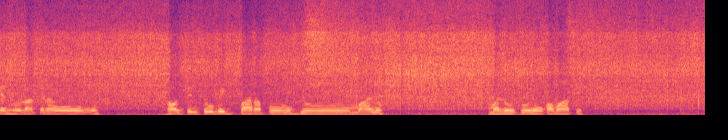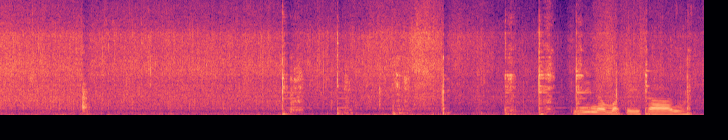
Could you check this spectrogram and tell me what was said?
Lalagyan ho natin ng kaunting tubig para po medyo maano, maluto yung kamatis. Kinamatisan.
